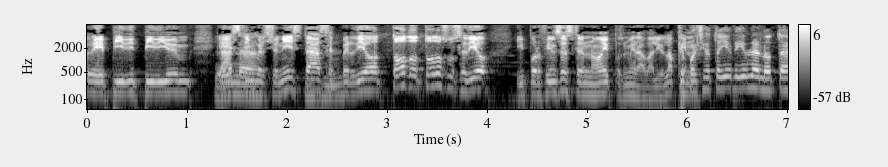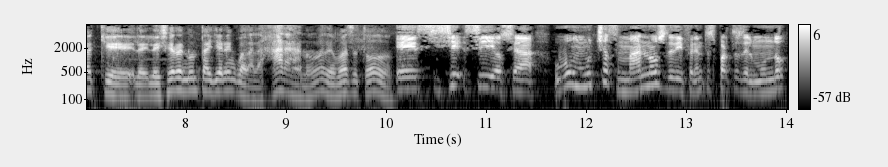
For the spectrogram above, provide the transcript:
eh, pidi- pidió, Lana. este, se perdió, todo, todo sucedió. Y por fin se estrenó y pues mira, valió la Que pena. por cierto, ayer vi una nota que le, le hicieron en un taller en Guadalajara, ¿no? Además de todo. Eh, sí, sí, sí, o sea, hubo muchas manos de diferentes partes del mundo,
